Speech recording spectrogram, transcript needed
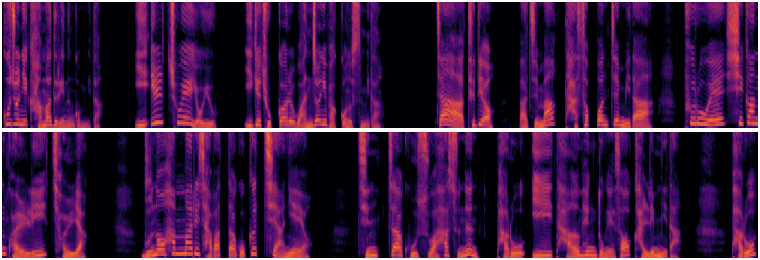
꾸준히 감아들이는 겁니다. 이 1초의 여유, 이게 조과를 완전히 바꿔놓습니다. 자, 드디어 마지막 다섯 번째입니다. 프로의 시간 관리 전략. 문어 한 마리 잡았다고 끝이 아니에요. 진짜 고수와 하수는 바로 이 다음 행동에서 갈립니다. 바로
